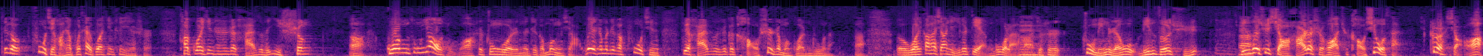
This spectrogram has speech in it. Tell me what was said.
这个父亲好像不太关心这些事儿，他关心这是这个孩子的一生啊。光宗耀祖啊，是中国人的这个梦想。为什么这个父亲对孩子这个考试这么关注呢？啊，呃，我刚才想起一个典故来啊，就是著名人物林则徐。林则徐小孩的时候啊，去考秀才，个小啊，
